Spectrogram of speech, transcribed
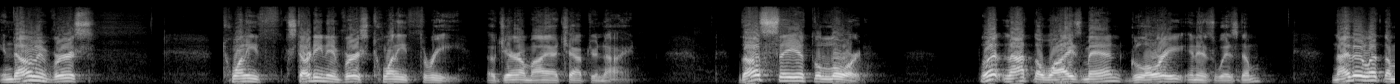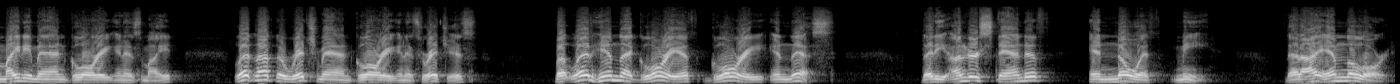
and down in verse 20, starting in verse 23 of Jeremiah chapter 9. Thus saith the Lord, Let not the wise man glory in his wisdom, neither let the mighty man glory in his might, let not the rich man glory in his riches, but let him that glorieth glory in this, that he understandeth and knoweth me, that I am the Lord,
